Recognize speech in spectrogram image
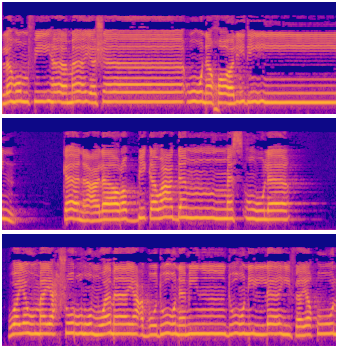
لهم فيها ما يشاءون خالدين. كان على ربك وعدا مسئولا ويوم يحشرهم وما يعبدون من دون الله فيقول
